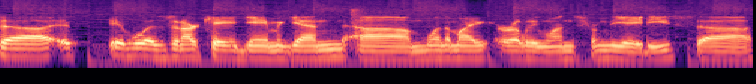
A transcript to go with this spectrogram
uh, it, it was an arcade game again. Um, one of my early ones from the 80s. Uh,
